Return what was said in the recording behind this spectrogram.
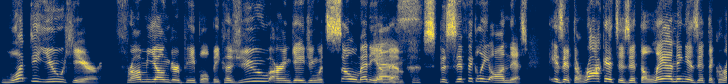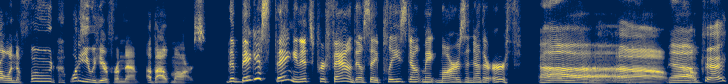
What do you hear from younger people? Because you are engaging with so many of them specifically on this. Is it the rockets? Is it the landing? Is it the growing the food? What do you hear from them about Mars? The biggest thing, and it's profound, they'll say, please don't make Mars another Earth. Ah. Oh, yeah. okay.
